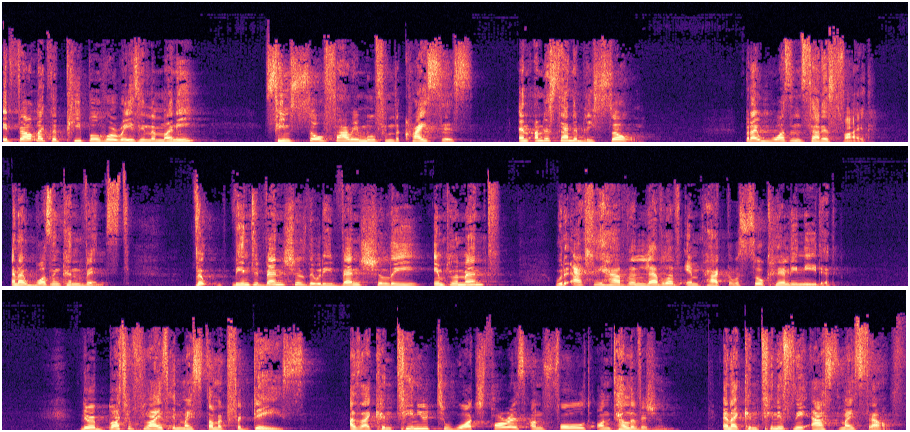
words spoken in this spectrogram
It felt like the people who were raising the money seemed so far removed from the crisis, and understandably so. But I wasn't satisfied, and I wasn't convinced that the interventions they would eventually implement would actually have the level of impact that was so clearly needed. There were butterflies in my stomach for days as I continued to watch horrors unfold on television. And I continuously asked myself,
